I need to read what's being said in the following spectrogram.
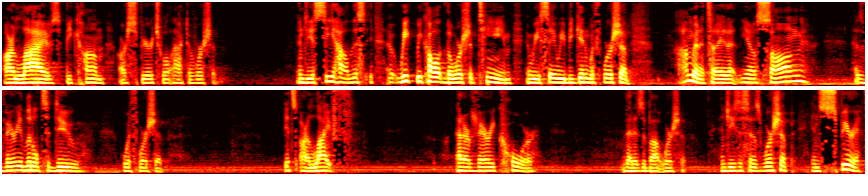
Our lives become our spiritual act of worship. And do you see how this, we, we call it the worship team, and we say we begin with worship. I'm going to tell you that, you know, song has very little to do with worship. It's our life at our very core that is about worship. And Jesus says, worship in spirit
